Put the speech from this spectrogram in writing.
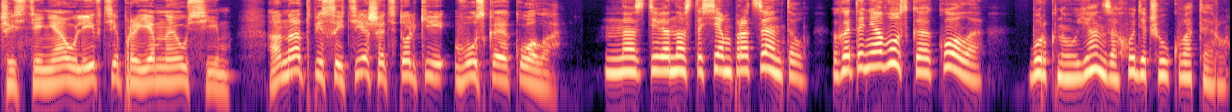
Чысціня ў ліфце прыемная ўсім, а надпісы цешаць толькі вузкае кола. Нас 97 процентаў. Гэта не вузкае кола. буркнуў Ян, заходзячы ў кватэру.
